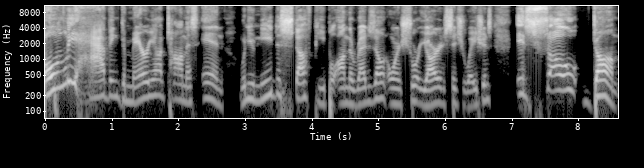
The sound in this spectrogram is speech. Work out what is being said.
Only having Demarion Thomas in when you need to stuff people on the red zone or in short yardage situations is so dumb.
